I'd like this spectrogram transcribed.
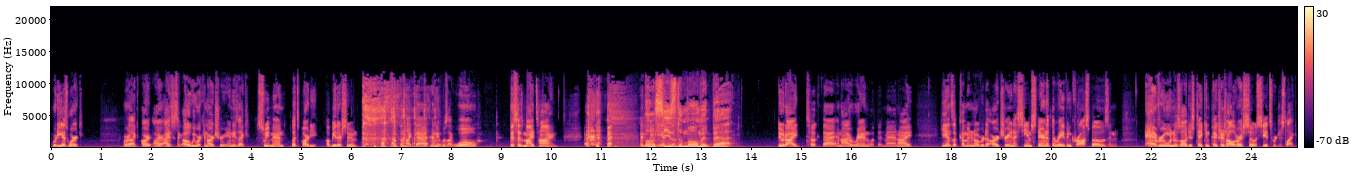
where do you guys work? And we're like, our, our Isaac's like, oh, we work in archery, and he's like, sweet man, let's party. I'll be there soon, something like that. And it was like, whoa, this is my time. and oh, seize up, the moment, Pat. Dude, I took that and I ran with it, man. I he ends up coming in over to archery, and I see him staring at the Raven crossbows, and everyone was all just taking pictures. All of our associates were just like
